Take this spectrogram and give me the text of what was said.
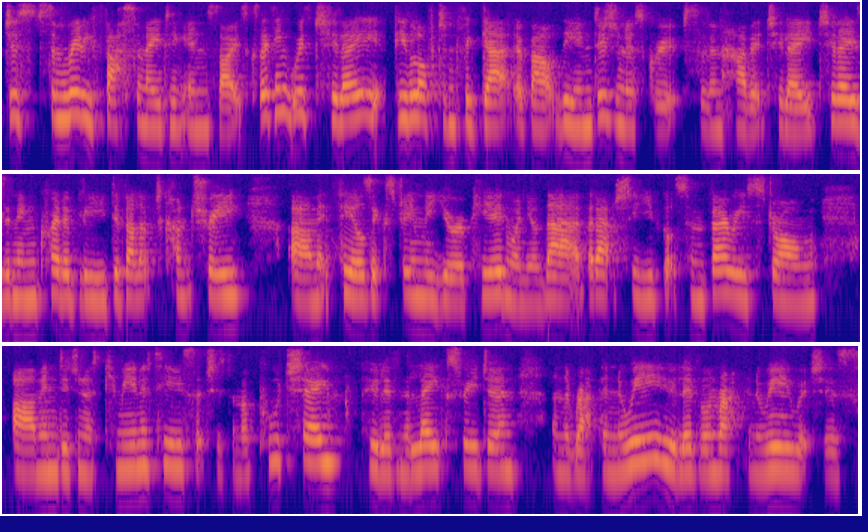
just some really fascinating insights. Because I think with Chile, people often forget about the indigenous groups that inhabit Chile. Chile is an incredibly developed country. Um, it feels extremely European when you're there, but actually, you've got some very strong um, indigenous communities, such as the Mapuche, who live in the Lakes region, and the Rapa Nui, who live on Rapa Nui, which is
